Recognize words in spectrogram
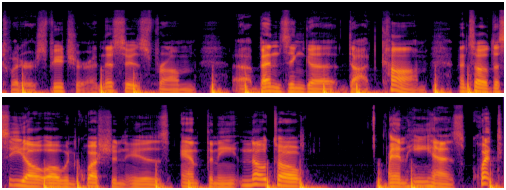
Twitter's future. And this is from uh, benzinga.com. And so the COO in question is Anthony Noto, and he has quit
